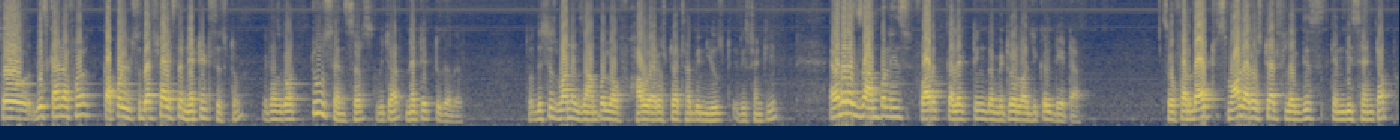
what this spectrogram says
So this kind of a coupled, so that's why it's the netted system. It has got two sensors which are netted together. So this is one example of how aerostats have been used recently. Another example is for collecting the meteorological data. So for that small aerostats like this can be sent up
